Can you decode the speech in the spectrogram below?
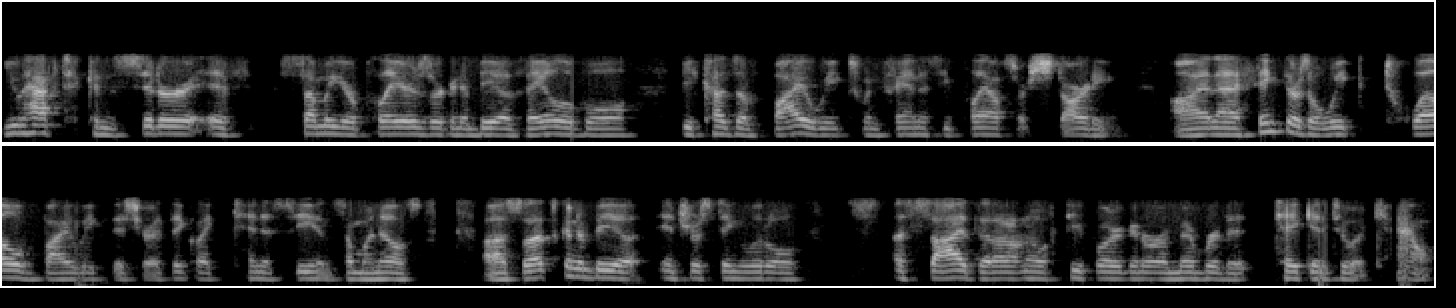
you have to consider if some of your players are going to be available because of bye weeks when fantasy playoffs are starting. Uh, and I think there's a week 12 bye week this year. I think like Tennessee and someone else. Uh, so that's going to be an interesting little aside that I don't know if people are going to remember to take into account.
